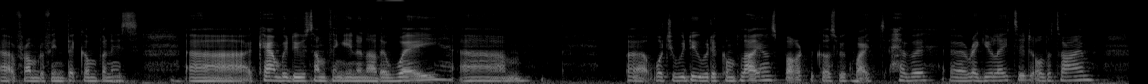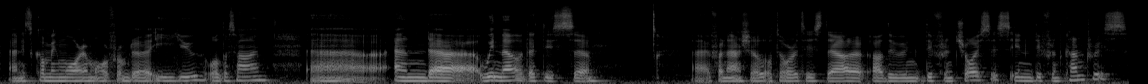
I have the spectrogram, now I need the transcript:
uh, from the fintech companies. Uh, can we do something in another way? Um, uh, what should we do with the compliance part? Because we're quite heavy uh, regulated all the time, and it's coming more and more from the EU all the time. Uh, and uh, we know that these uh, uh, financial authorities they are, are doing different choices in different countries.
